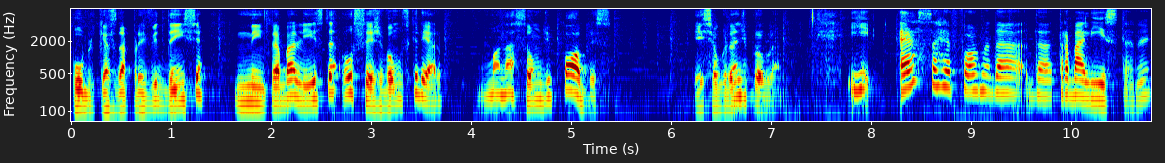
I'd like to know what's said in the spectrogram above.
públicas da Previdência, nem trabalhista, ou seja, vamos criar uma nação de pobres. Esse é o grande problema. E essa reforma da, da trabalhista, né,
